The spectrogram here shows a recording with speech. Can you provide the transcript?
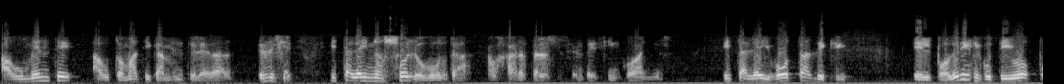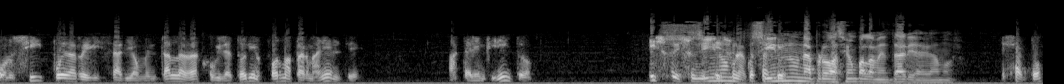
aumente automáticamente la edad. Es decir, esta ley no solo vota trabajar hasta los 65 años, esta ley vota de que el Poder Ejecutivo por sí pueda revisar y aumentar la edad jubilatoria en forma permanente, hasta el infinito. Eso es, una cosa sin una aprobación parlamentaria, digamos. Exacto.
